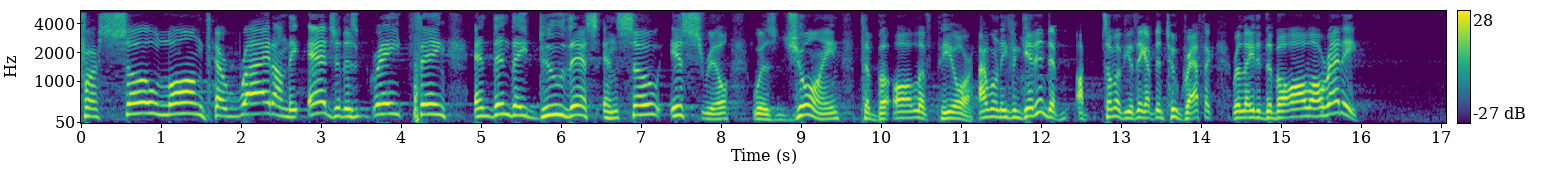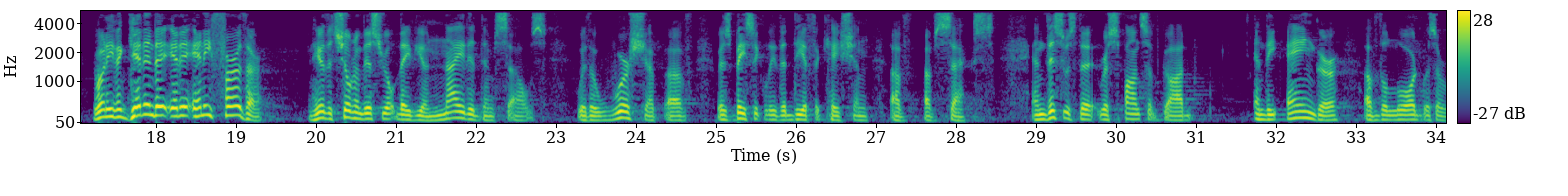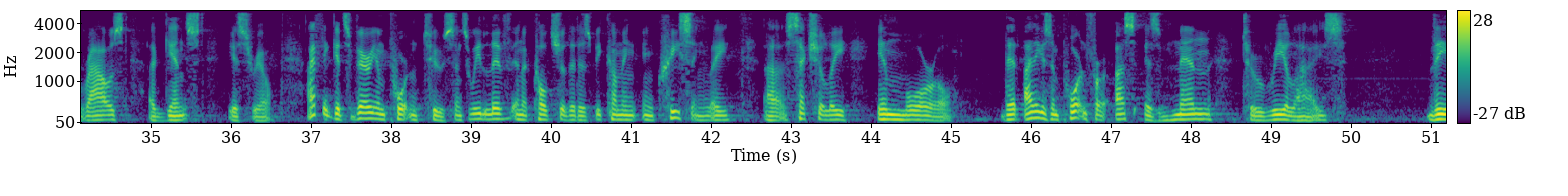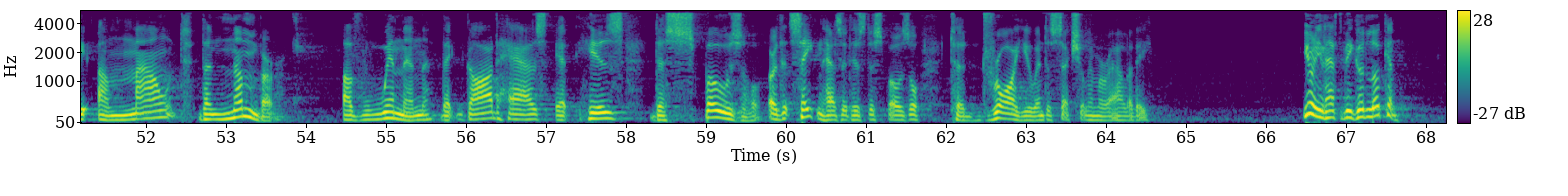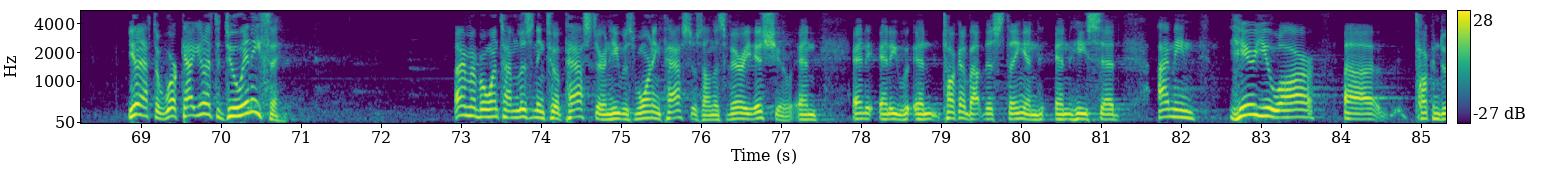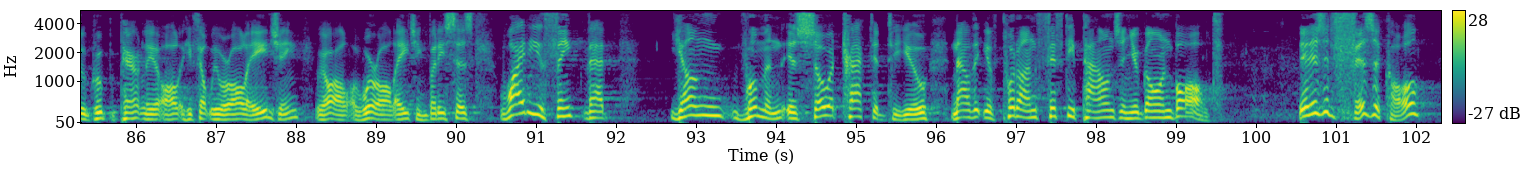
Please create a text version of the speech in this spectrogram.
For so long, they're right on the edge of this great thing, and then they do this. And so Israel was joined to Baal of Peor. I won't even get into, uh, some of you think I've been too graphic related to Baal already. I won't even get into it any further. And here the children of Israel, they've united themselves with a worship of, was basically the deification of, of sex. And this was the response of God. And the anger of the Lord was aroused against Israel. I think it's very important, too, since we live in a culture that is becoming increasingly uh, sexually immoral, that I think it's important for us as men to realize the amount, the number of women that God has at His disposal, or that Satan has at his disposal to draw you into sexual immorality. You don't even have to be good looking. You don't have to work out. You don't have to do anything. I remember one time listening to a pastor, and he was warning pastors on this very issue, and and and he and talking about this thing, and and he said, I mean, here you are. Uh, talking to a group, apparently all, he felt we were all aging. We all, we're all aging. But he says, Why do you think that young woman is so attracted to you now that you've put on 50 pounds and you're going bald? It isn't physical.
